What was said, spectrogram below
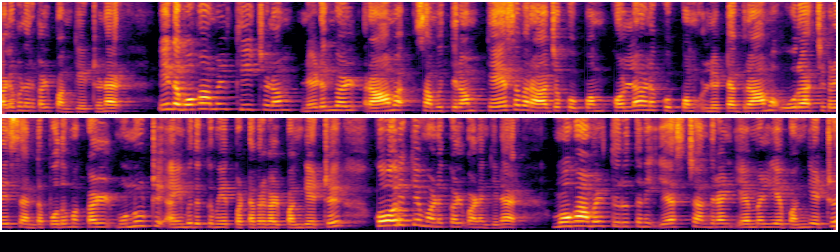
அலுவலர்கள் பங்கேற்றனர். இந்த முகாமில் கீச்சலம் நெடுங்கல் ராமசமுத்திரம் கேசவராஜகுப்பம் கொல்லானக்குப்பம் உள்ளிட்ட கிராம ஊராட்சிகளைச் சேர்ந்த பொதுமக்கள் முன்னூற்றி ஐம்பதுக்கு மேற்பட்டவர்கள் பங்கேற்று கோரிக்கை மனுக்கள் வழங்கினர். முகாமில் திருத்தணி எஸ். சந்திரன் எம்எல்ஏ பங்கேற்று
